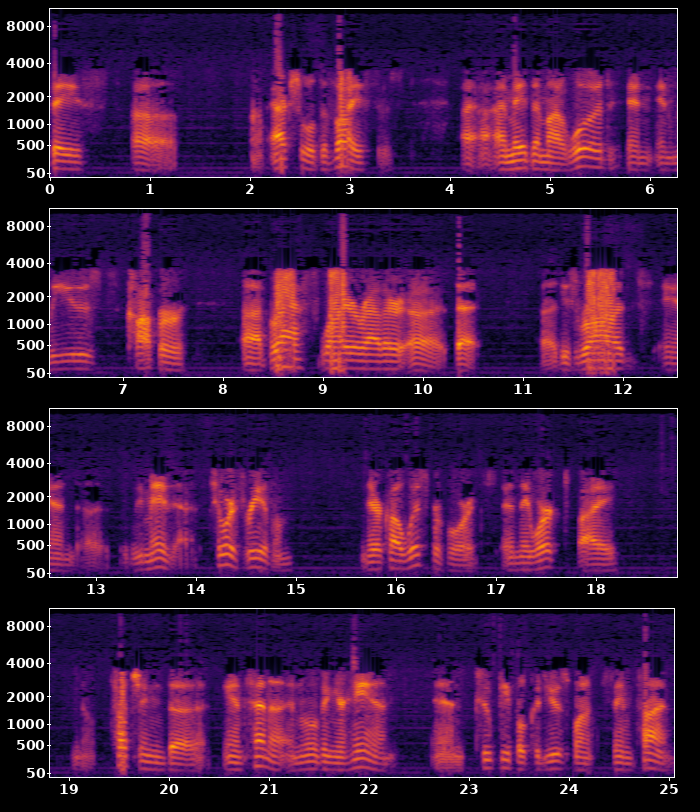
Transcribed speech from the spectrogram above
based uh, uh, actual device. Was, I, I made them out of wood, and and we used copper, uh, brass wire rather, uh, that uh, these rods, and uh, we made uh, two or three of them. They were called whisper boards, and they worked by, you know, touching the antenna and moving your hand, and two people could use one at the same time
